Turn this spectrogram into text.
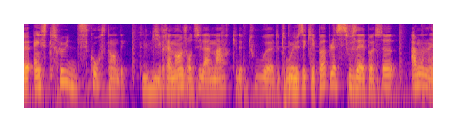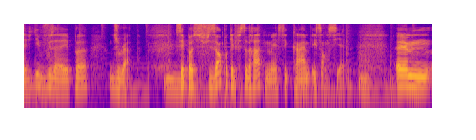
euh, instru-discours scandé, mm -hmm. qui est vraiment aujourd'hui la marque de, tout, de toute oui. musique hip-hop. Si vous n'avez pas ça, à mon avis, vous n'avez pas du rap. Mm -hmm. C'est pas suffisant pour qualifier ça de rap, mais c'est quand même essentiel. Mm.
